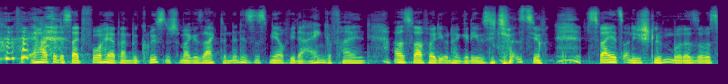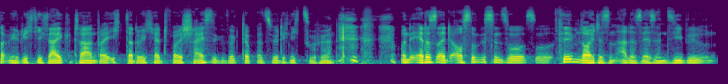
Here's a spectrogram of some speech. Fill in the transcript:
er hatte das halt vorher beim Begrüßen schon mal gesagt und dann ist es mir auch wieder eingefallen. Aber es war voll die unangenehme Situation. Es war jetzt auch nicht schlimm oder so, es hat mir richtig leid getan, weil ich dadurch halt voll scheiße gewirkt habe, als würde ich nicht zuhören. Und er das halt auch so ein bisschen so, so Filmleute sind alle sehr sensibel und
